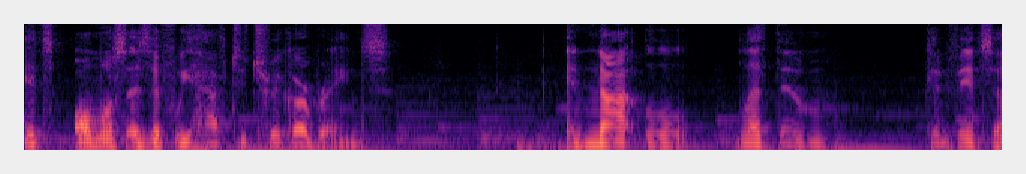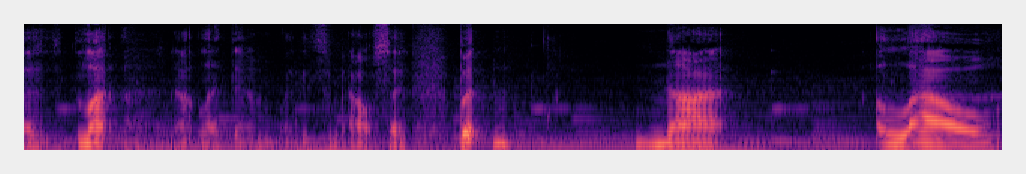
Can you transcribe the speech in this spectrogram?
It's almost as if we have to trick our brains and not l- let them convince us, not, not let them, like it's some outside, but not allow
